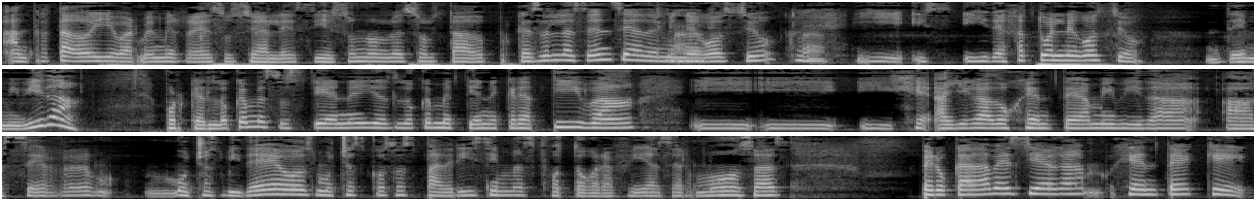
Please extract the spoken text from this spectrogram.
han tratado de llevarme mis redes sociales y eso no lo he soltado, porque esa es la esencia de mi negocio claro. y, y, y deja tú el negocio de mi vida porque es lo que me sostiene y es lo que me tiene creativa y, y, ha llegado gente a mi vida a hacer muchos videos, muchas cosas padrísimas, fotografías hermosas, pero cada vez llega gente que,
